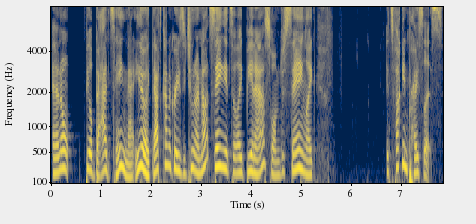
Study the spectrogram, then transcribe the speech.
And I don't feel bad saying that either. Like that's kind of crazy too. And I'm not saying it to like be an asshole. I'm just saying like it's fucking priceless.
